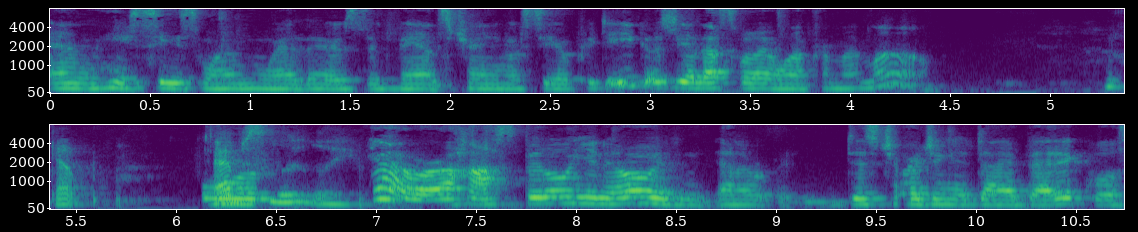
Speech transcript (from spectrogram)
and he sees one where there's advanced training with COPD, he goes, yeah, that's what I want for my mom. Yep. Or, Absolutely. Yeah, or a hospital, you know, and uh, discharging a diabetic will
